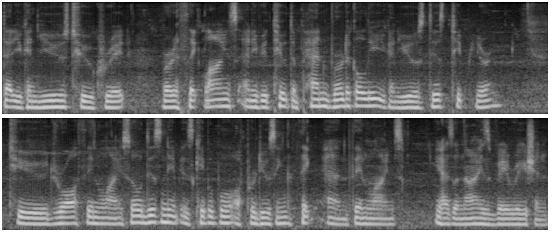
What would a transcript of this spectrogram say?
that you can use to create very thick lines and if you tilt the pen vertically you can use this tip here to draw thin lines. So this nib is capable of producing thick and thin lines. It has a nice variation.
